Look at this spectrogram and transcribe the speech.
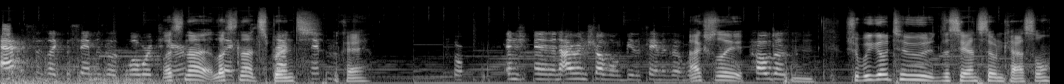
Axe is like the same as the lower tier. Let's not let's like, not sprint, okay? And, and an iron shovel would be the same as a. Actually, hoe does. hmm, should we go to the sandstone castle?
